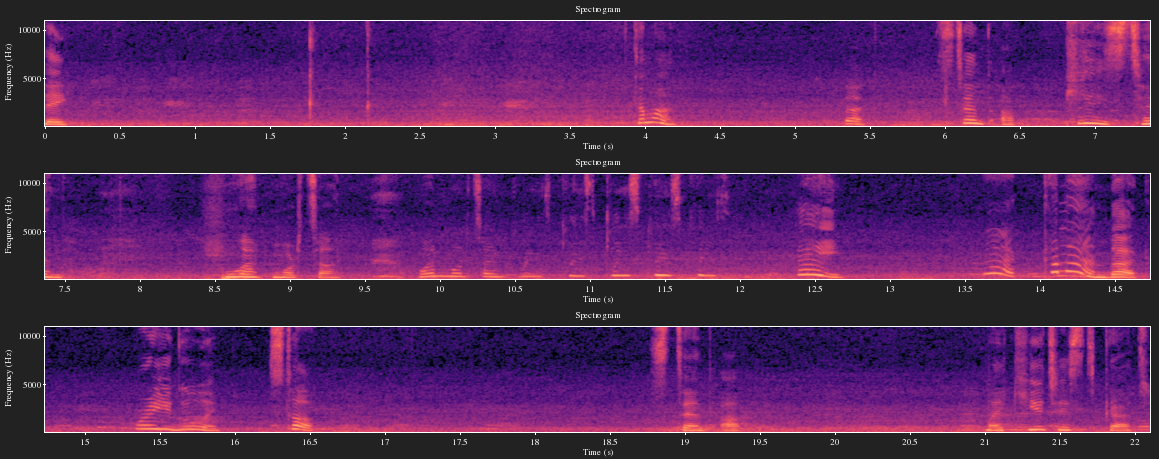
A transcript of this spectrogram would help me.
Come on. Back. Stand up. Please stand up. One more time. One more time, please, please, please, please, please. Hey. Back. Come on, back. Where are you going? Stop. Stand up. My cutest cat.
